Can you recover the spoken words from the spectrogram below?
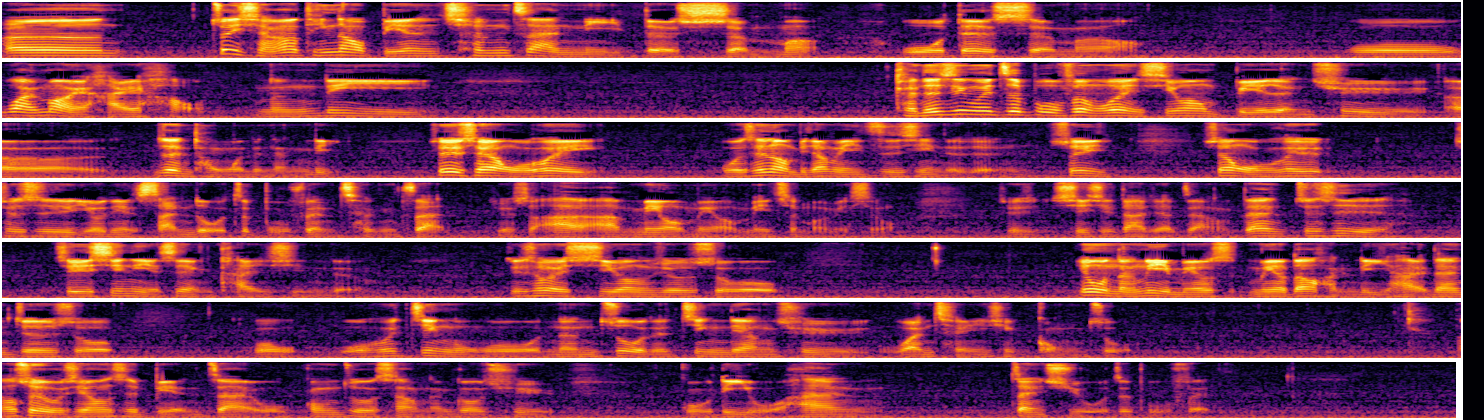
呃，最想要听到别人称赞你的什么？我的什么？我外貌也还好，能力可能是因为这部分，我很希望别人去呃认同我的能力。所以虽然我会，我是那种比较没自信的人，所以虽然我会就是有点闪躲这部分称赞，就说啊啊没有没有没什么没什么，就是谢谢大家这样。但就是其实心里也是很开心的，就是会希望就是说。因为我能力也没有没有到很厉害，但就是说我我会尽我能做的，尽量去完成一些工作。然后，所以我希望是别人在我工作上能够去鼓励我和赞许我这部分。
